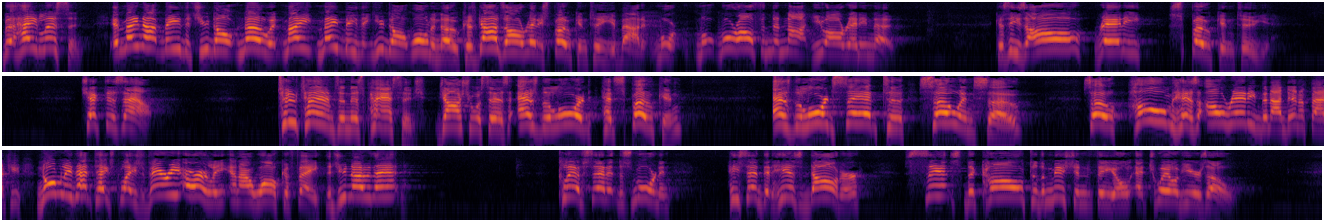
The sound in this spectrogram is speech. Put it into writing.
But hey, listen, it may not be that you don't know, it may, may be that you don't want to know because God's already spoken to you about it. More, more, more often than not, you already know because He's already spoken to you. Check this out. Two times in this passage, Joshua says, As the Lord had spoken, as the Lord said to so and so, so, home has already been identified for you. Normally, that takes place very early in our walk of faith. Did you know that? Cliff said it this morning. He said that his daughter sensed the call to the mission field at 12 years old.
